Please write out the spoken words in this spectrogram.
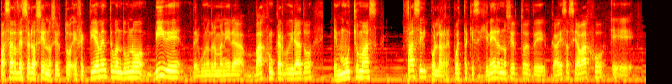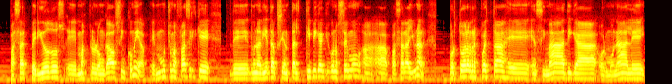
pasar de 0 a 100, ¿no es cierto? Efectivamente, cuando uno vive de alguna otra manera bajo en carbohidratos, es mucho más fácil por las respuestas que se generan, ¿no es cierto?, desde cabeza hacia abajo, pasar periodos más prolongados sin comida. Es mucho más fácil que de, una dieta occidental típica que conocemos a pasar a ayunar por todas las respuestas eh, enzimáticas, hormonales.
